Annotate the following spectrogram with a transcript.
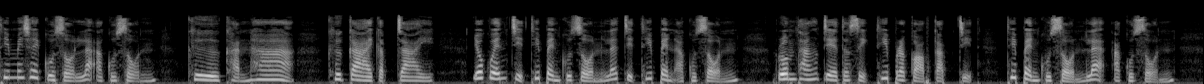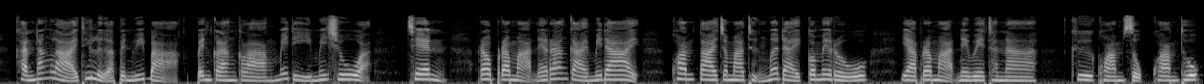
ที่ไม่ใช่กุศลและอกุศล คือขันห้าคือกายกับใจ ยกเว้นจิตที่เป็นกุศลและจิตที่เป็นอกุศล รวมทั้งเจตสิกที่ประกอบกับจิตที่เป็นกุศลและอกุศล ขันทั้งหลายที่เหลือเป็นวิบาก เป็นกลางกลางไม่ดีไม่ชั่ว เช่น เราประมาทในร่างกายไม่ได้ ความตายจะมาถึงเมื่อใดก็ไม่รู้ อย่าประมาทในเวทนา คือความสุขความทุกข์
